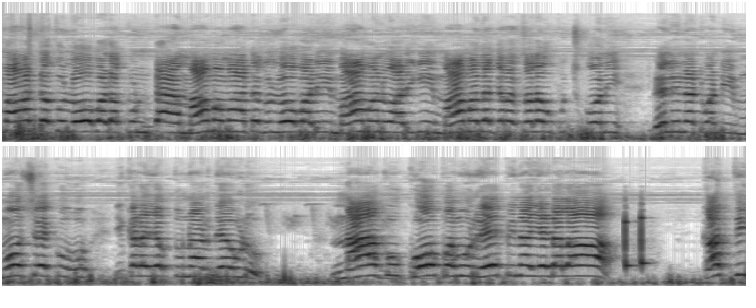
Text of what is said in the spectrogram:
మాటకు లోబడకుండా మామ మాటకు లోబడి మామను అడిగి మామ దగ్గర సెలవు పుచ్చుకొని వెళ్ళినటువంటి మోసేకు ఇక్కడ చెప్తున్నాడు దేవుడు నాకు కోపము రేపిన ఎడలా కత్తి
